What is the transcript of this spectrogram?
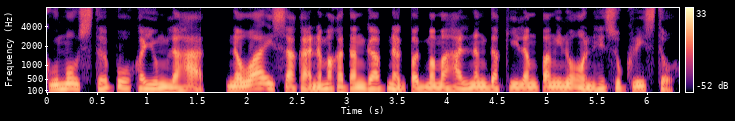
Kumusta po kayong lahat? Nawa isa ka na makatanggap ng pagmamahal ng dakilang Panginoon Heso Kristo.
